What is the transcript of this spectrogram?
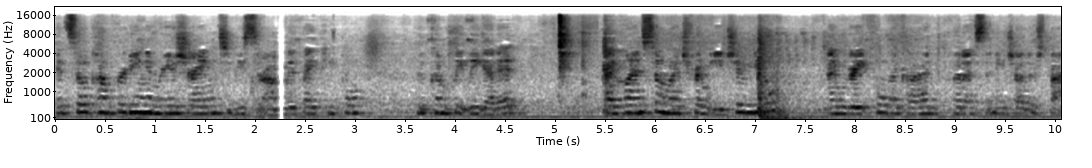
It's so comforting and reassuring to be surrounded by people who completely get it. I've learned so much from each of you. I'm grateful that God put us in each other's path.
